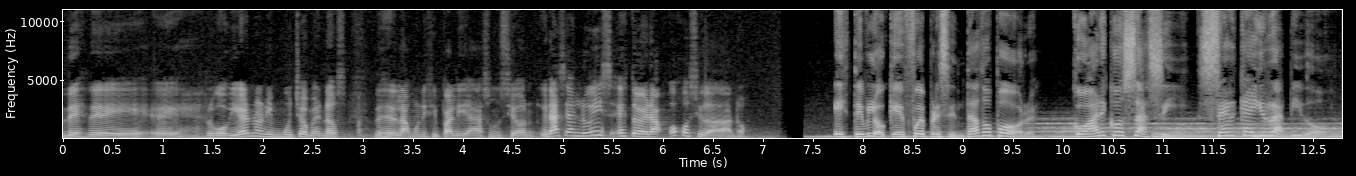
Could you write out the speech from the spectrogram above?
desde eh, el gobierno, ni mucho menos desde la Municipalidad de Asunción. Gracias, Luis. Esto era Ojo Ciudadano. Este bloque fue presentado por Coarco Sassi, cerca y rápido.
